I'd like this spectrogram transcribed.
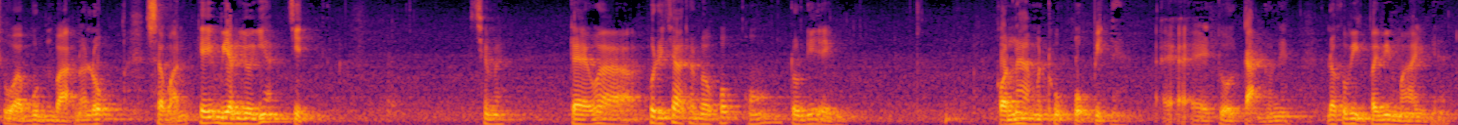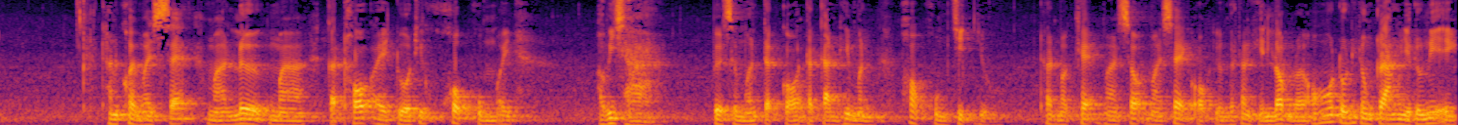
ชั่วบุญบาปนรก สวรรค์เกเวียงอยู่เงี้ยจิต ใช่ไหมแต่ว่าพระพุทธเจ้าท่านบอกพบอ๋อตรงนี้เอง ก่อนหน้ามันถูกปกปิดเนี่ยไอ้ตัวกันตรงนี้เราก็วิ่งไปวิ่งมาอย่างเงี้ยท่านค่อยมาแซะมาเลิกมากระเทาะไอ้ตัวที่ควบคุมไอ้อวิชชาเปรียบเสมือนตะกอนตะกันที่มันครอบคุมจิตอยู่ ท่านมาแคะมาเซาะมาแทรกออกจนกระทั่งเห็นร่องรอยอ๋อตรงนี้ตรงกลางอยู่ตรงนี้เอง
